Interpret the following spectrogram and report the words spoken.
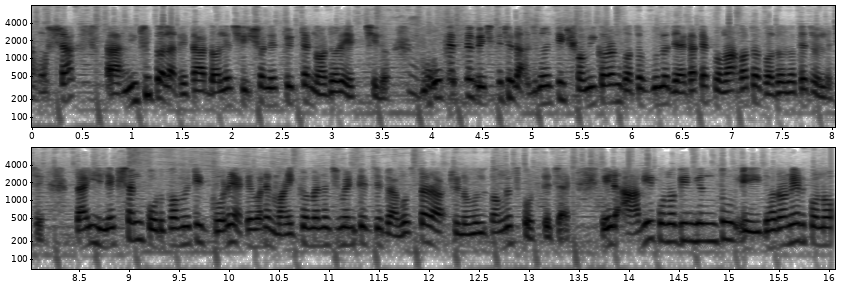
সমস্যা নিচু তলাতে তার দলের শীর্ষ নেতৃত্বের নজরে এসেছিল। বহু ক্ষেত্রে বেশ কিছু রাজনৈতিক সমীকরণ কতগুলো জায়গাতে ক্রমাগত বদল হতে চলেছে। তাই ইলেকশন কোর কমিটি করে একেবারে মাইক্রো ম্যানেজমেন্টের যে ব্যবস্থা তৃণমূল কংগ্রেস করতে চায়। এর আগে কোনোদিন কিন্তু এই ধরনের কোনো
